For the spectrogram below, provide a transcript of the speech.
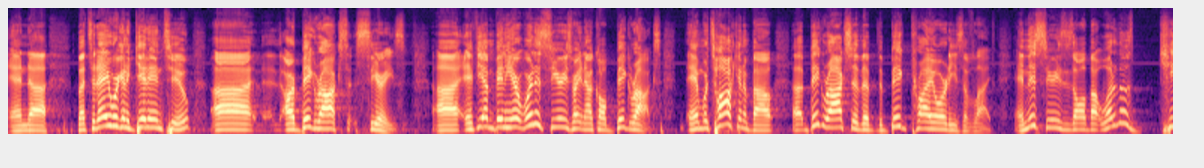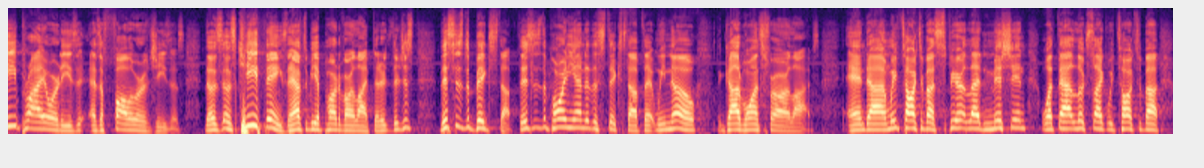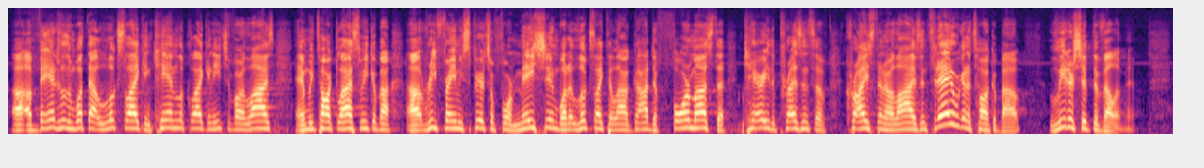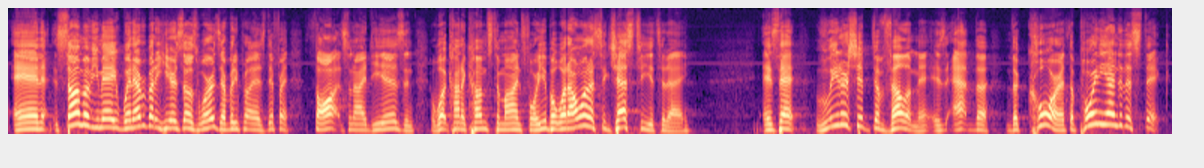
And uh, but today we're going to get into uh, our Big Rocks series. Uh, if you haven't been here, we're in a series right now called Big Rocks, and we're talking about uh, big rocks are the the big priorities of life. And this series is all about what are those key priorities as a follower of Jesus. Those, those key things that have to be a part of our life. That are, they're just, this is the big stuff. This is the pointy end of the stick stuff that we know God wants for our lives. And, uh, and we've talked about spirit led mission, what that looks like. We talked about uh, evangelism, what that looks like and can look like in each of our lives. And we talked last week about uh, reframing spiritual formation, what it looks like to allow God to form us, to carry the presence of Christ in our lives. And today we're going to talk about leadership development. And some of you may, when everybody hears those words, everybody probably has different thoughts and ideas and what kind of comes to mind for you. But what I want to suggest to you today is that leadership development is at the, the core, at the pointy end of the stick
